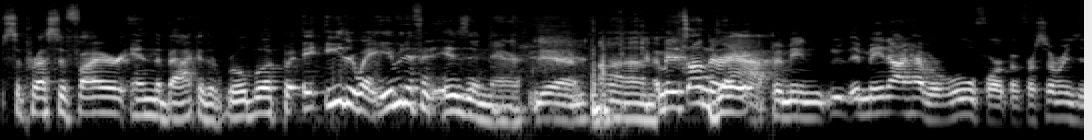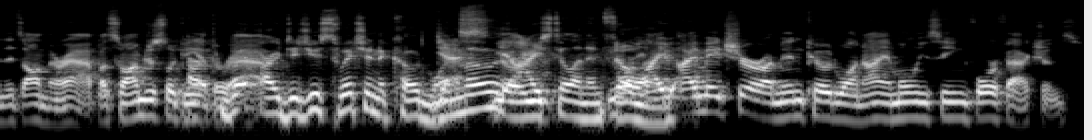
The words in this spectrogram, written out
suppressive fire in the back of the rulebook. But e- either way, even if it is in there, Yeah. um, I mean, it's on their they- app. I mean, it may not have a rule for it, but for some reason, it's on their app. So I'm just looking at the app. are, did you switch into Code One Yes. mode, Yeah, or are I- you still in N4 no, mode? I, I made sure I'm in Code One. I am only seeing four factions.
